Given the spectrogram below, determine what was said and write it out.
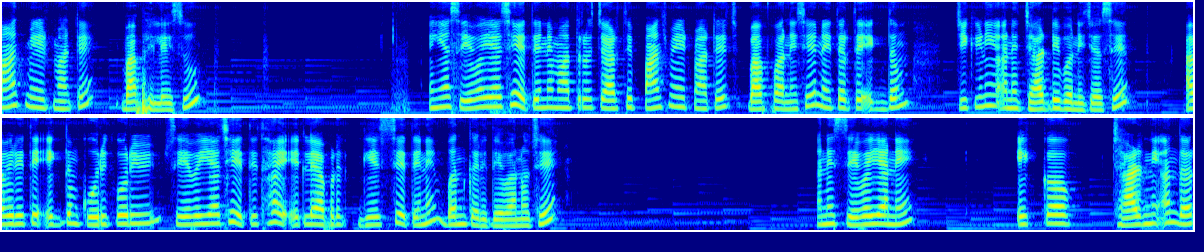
પાંચ મિનિટ માટે બાફી લઈશું. અહીંયા સેવૈયા છે તેને માત્ર ચારથી પાંચ મિનિટ માટે જ બાફવાની છે, નહીતર તે એકદમ ચીકણી અને જાડી બની જશે. આવી રીતે એકદમ કોરી કોરી સેવૈયા છે તે થાય એટલે આપણે ગેસ છે તેને બંધ કરી દેવાનો છે. અને સેવૈયાને એક ઝાડની અંદર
